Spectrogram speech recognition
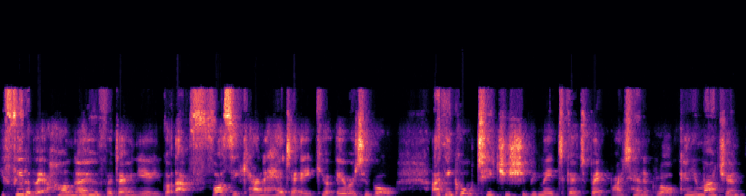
you feel a bit hungover, don't you? You've got that fuzzy kind of headache, you're irritable. I think all teachers should be made to go to bed by 10 o'clock. Can you imagine?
